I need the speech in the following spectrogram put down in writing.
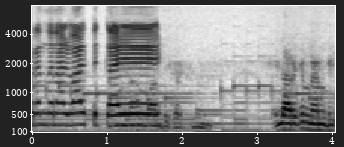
பிறந்த நாள் வாழ்த்துக்கள். எல்லாருக்கும் நன்றி.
